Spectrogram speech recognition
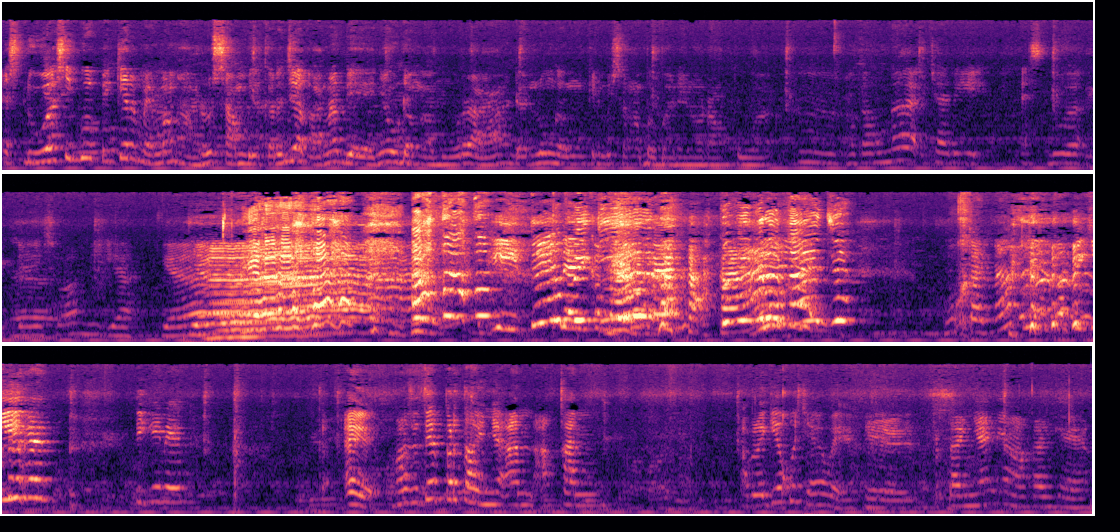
S2 sih gue pikir memang harus sambil kerja karena biayanya udah nggak murah dan lu nggak mungkin bisa ngebebanin orang tua. Hmm, atau enggak cari S2 dari suami ya. Ya, Ya. itu yang dari kemarin Enak aja bukan aku yang kepikiran bikinin eh maksudnya pertanyaan akan apalagi aku cewek ya Iya. pertanyaan yang akan kayak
